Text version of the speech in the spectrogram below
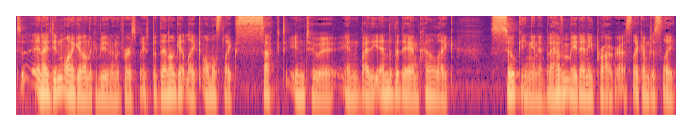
to, and I didn't want to get on the computer in the first place, but then I'll get like almost like sucked into it, and by the end of the day, I'm kind of like soaking in it, but I haven't made any progress. Like I'm just like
